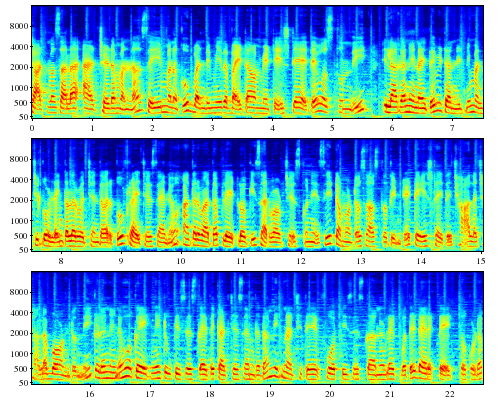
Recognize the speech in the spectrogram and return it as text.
చాట్ మసాలా యాడ్ చేయడం వలన సేమ్ మనకు బండి మీద బయట అమ్మే టేస్టే అయితే వస్తుంది. ఇలాగా నేనైతే వీటన్నిటిని మంచి గోల్డెన్ కలర్ వచ్చేంత వరకు ఫ్రై చేశాను. ఆ తర్వాత ప్లేట్లోకి సర్వ్ అవుట్ చేసుకునేసి టమాటో సాస్తో తింటే టేస్ట్ అయితే చాలా చాలా బాగుంటుంది. ఇక్కడ నేను ఒక ఎగ్ని టూ పీసెస్కి అయితే కట్ చేశాను కదా. మీకు నచ్చితే ఫోర్ పీసెస్ కాను లేకపోతే డైరెక్ట్ ఎగ్తో కూడా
